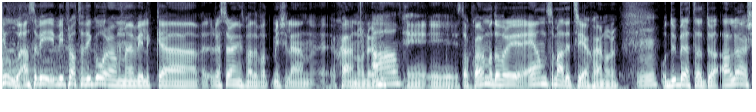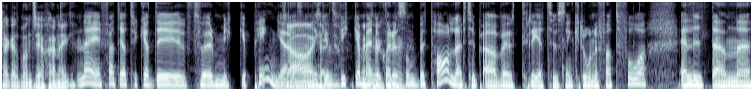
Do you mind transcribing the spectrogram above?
Jo, alltså vi, vi pratade igår om eh, vilka restauranger som hade fått Michelin-stjärnor nu Ja. i, i Stockholm. Och Då var det en som hade tre stjärnor. Mm. Och Du berättade att du aldrig har käkat på en trestjärnig. Nej, för att jag tycker att det är för mycket pengar. Ja, alltså jag exakt. tänker, vilka Exakt, människor är det exakt. som betalar typ över 3000 kronor för att få en liten, eh,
